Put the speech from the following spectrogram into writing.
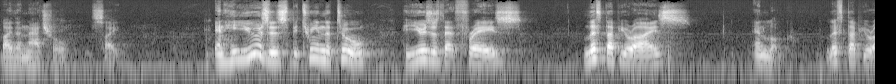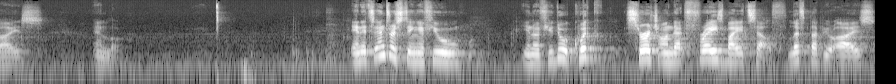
by the natural sight. And he uses, between the two, he uses that phrase lift up your eyes and look. Lift up your eyes and look. And it's interesting if you, you know, if you do a quick search on that phrase by itself, lift up your eyes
